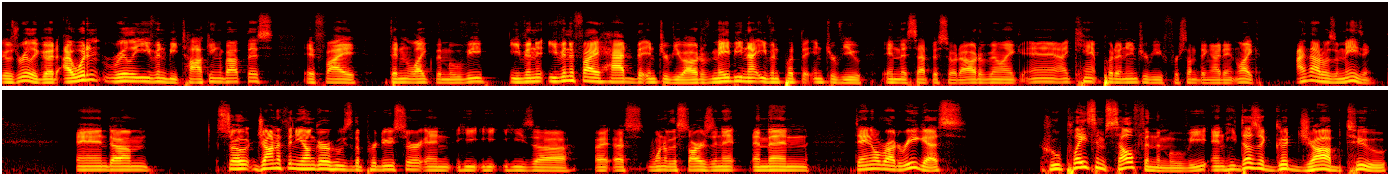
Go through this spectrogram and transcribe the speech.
It was really good. I wouldn't really even be talking about this if I didn't like the movie even even if I had the interview, I would have maybe not even put the interview in this episode. I would have been like, eh, I can't put an interview for something I didn't like. I thought it was amazing, and um, so Jonathan Yunger, who's the producer, and he, he he's uh a, a, one of the stars in it, and then Daniel Rodriguez, who plays himself in the movie, and he does a good job too.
